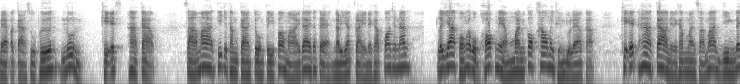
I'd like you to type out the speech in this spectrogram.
แบบอากาศสู่พื้นรุ่น KS-59 สามารถที่จะทำการโจมตีเป้าหมายได้ตั้งแต่นระยะไกลนะครับ เพราะฉะนั้นระยะของระบบฮอกเนี่ยมันก็เข้าไม่ถึงอยู่แล้วครับ KS59 เนี่ยนะครับมันสามารถยิงได้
